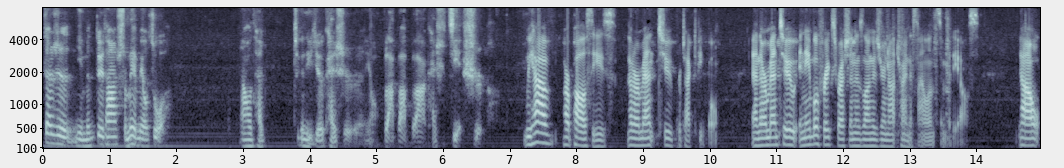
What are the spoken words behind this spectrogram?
但是你们对他什么也没有做，然后他 这个女就开始要不啦不啦不啦开始解释了。 We have our policies that are meant to protect people, and they're meant to enable free expression as long as you're not trying to silence somebody else. Now,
